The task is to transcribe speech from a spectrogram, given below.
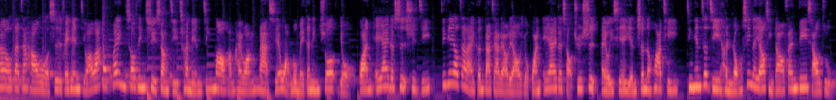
Hello，大家好，我是飞天吉娃娃，欢迎收听续上集串联经贸航海王那些网络没跟您说有关 AI 的事续集。今天要再来跟大家聊聊有关 AI 的小趣事，还有一些延伸的话题。今天这集很荣幸的邀请到 3D 小组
